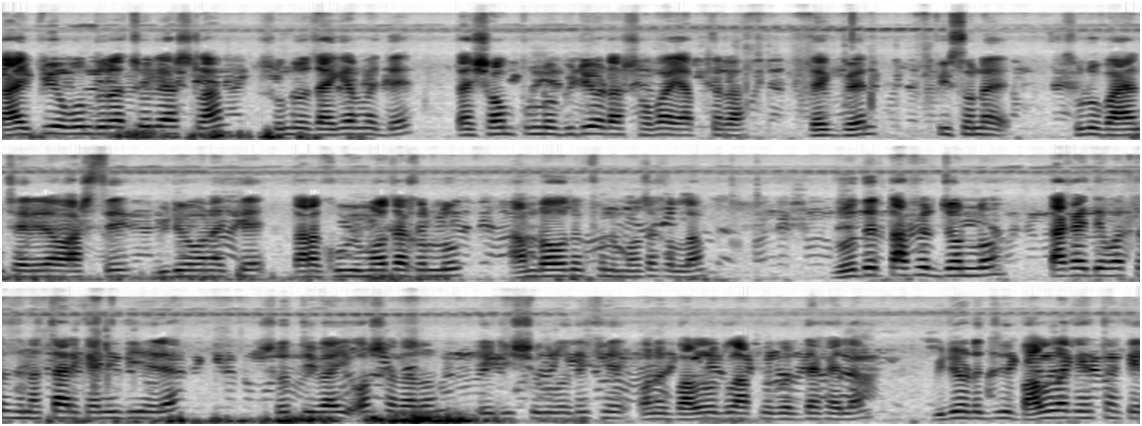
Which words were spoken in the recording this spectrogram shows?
তাই প্রিয় বন্ধুরা চলে আসলাম সুন্দর জায়গার মধ্যে। তাই সম্পূর্ণ ভিডিওটা সবাই আপনারা দেখবেন। পিছনে শুরু বায়ানচারীরাও আসছে ভিডিও বানাইতে। তারা খুবই মজা করল, আমরাও অনেকক্ষণ মজা করলাম। রোদের তাপের জন্য তাকাইতে পারতেছে না চারিখানি দিয়ে এরা। সত্যি ভাই, অসাধারণ এই দৃশ্যগুলো দেখে অনেক ভালো লাগল আপনাদের দেখাইলাম। ভিডিওটা যদি ভালো লাগে থাকে,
